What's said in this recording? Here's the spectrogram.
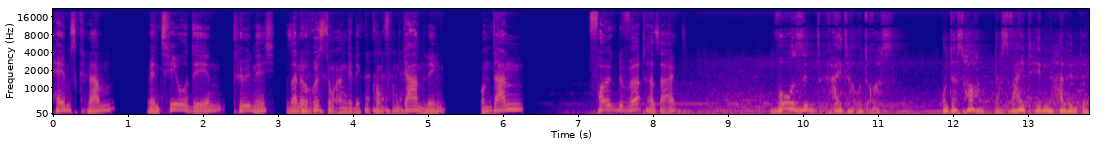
Helmsklamm, wenn Theo den König seine Rüstung angelegt bekommt von Gamling und dann folgende Wörter sagt. Wo sind Reiter und Ross? Und das Horn, das weithin hallende,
